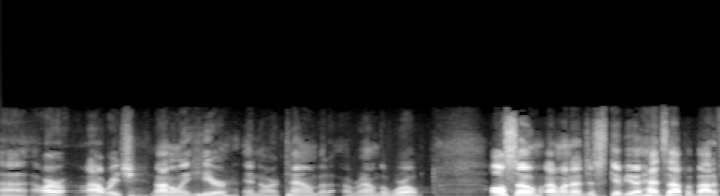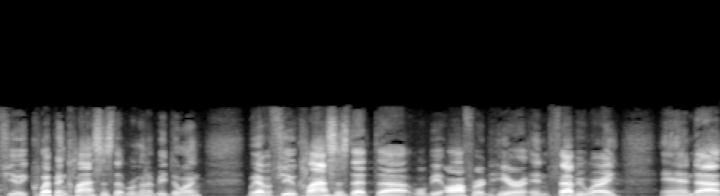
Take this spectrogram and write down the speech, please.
uh, our outreach not only here in our town but around the world. Also, I want to just give you a heads up about a few equipping classes that we're going to be doing. We have a few classes that uh, will be offered here in February, and uh,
